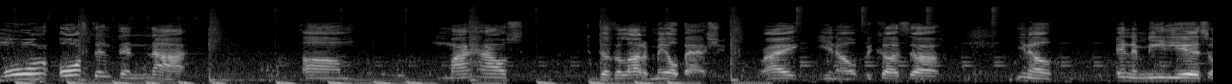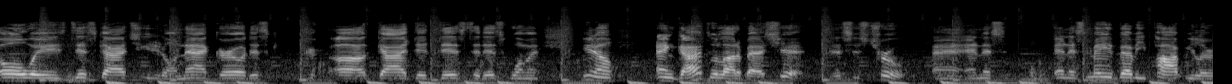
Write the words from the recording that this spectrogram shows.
More often than not, um, my house does a lot of male bashing, right? You know, because uh, you know, in the media, it's always this guy cheated on that girl, this uh, guy did this to this woman, you know, and guys do a lot of bad shit. This is true, and, and it's and it's made very popular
